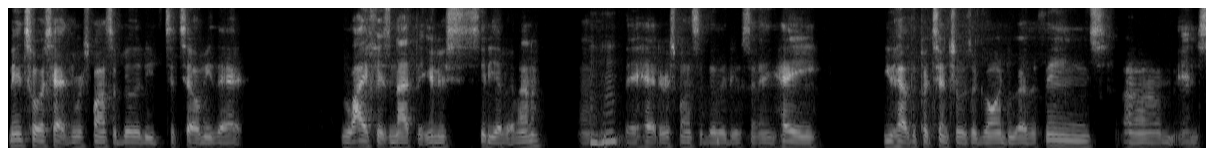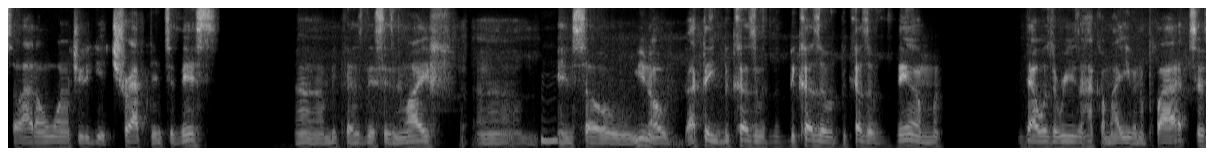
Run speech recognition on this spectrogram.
mentors had the responsibility to tell me that life is not the inner city of Atlanta. Um, mm-hmm. They had the responsibility of saying, "Hey, you have the potential to go and do other things, um, and so I don't want you to get trapped into this um, because this isn't life." Um, mm-hmm. And so, you know, I think because of because of because of them, that was the reason how come I even applied to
